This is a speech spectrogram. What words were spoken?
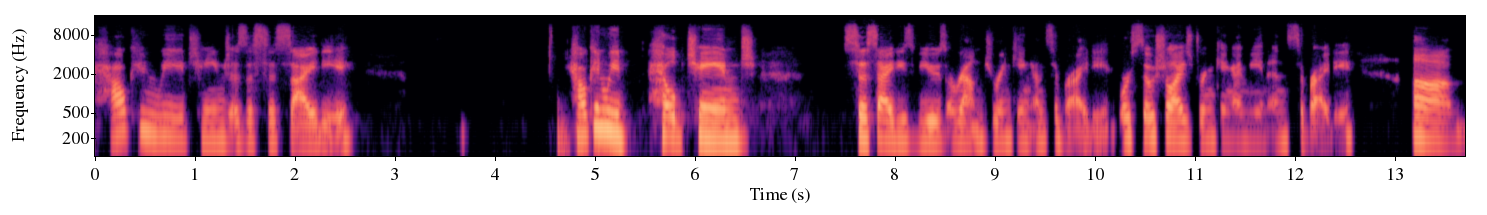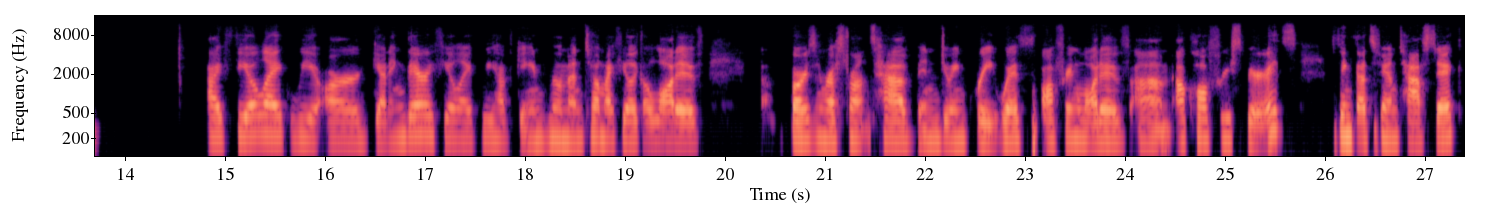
how can we change as a society? How can we help change society's views around drinking and sobriety or socialized drinking i mean and sobriety? Um i feel like we are getting there. I feel like we have gained momentum. I feel like a lot of bars and restaurants have been doing great with offering a lot of um, alcohol free spirits. I think that's fantastic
